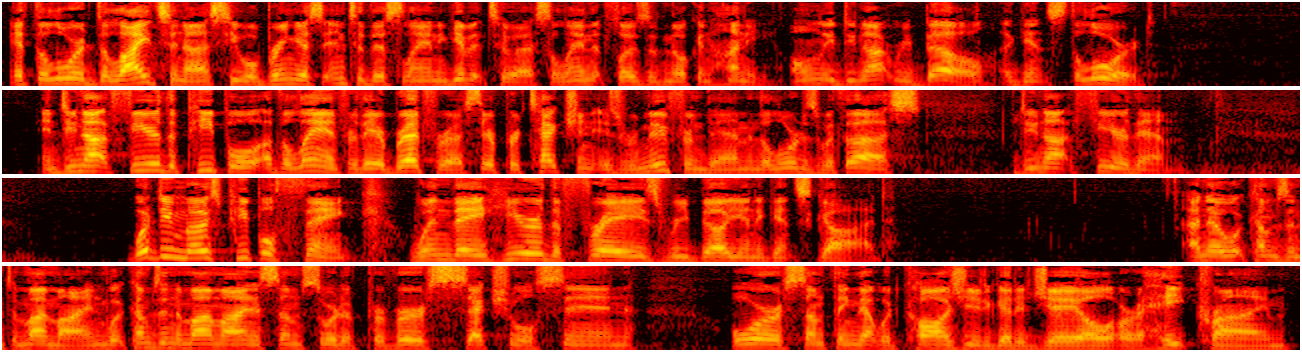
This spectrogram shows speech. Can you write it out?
If the Lord delights in us, he will bring us into this land and give it to us, a land that flows with milk and honey. Only do not rebel against the Lord. And do not fear the people of the land, for they are bread for us. Their protection is removed from them, and the Lord is with us. Do not fear them. What do most people think when they hear the phrase rebellion against God? I know what comes into my mind. What comes into my mind is some sort of perverse sexual sin or something that would cause you to go to jail or a hate crime.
